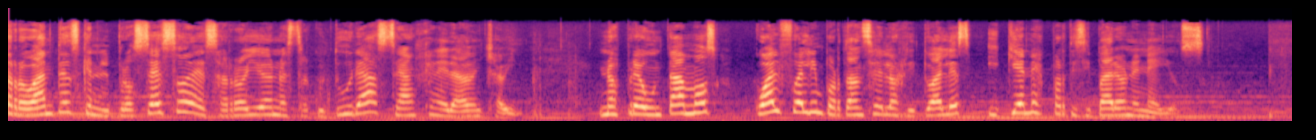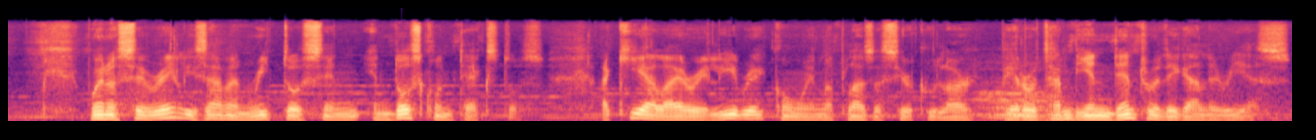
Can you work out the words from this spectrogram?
Interrogantes que en el proceso de desarrollo de nuestra cultura se han generado en Chavín. Nos preguntamos cuál fue la importancia de los rituales y quiénes participaron en ellos. Bueno, se realizaban ritos en, en, dos contextos, aquí al aire libre como en la plaza circular, pero también dentro de galerías,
